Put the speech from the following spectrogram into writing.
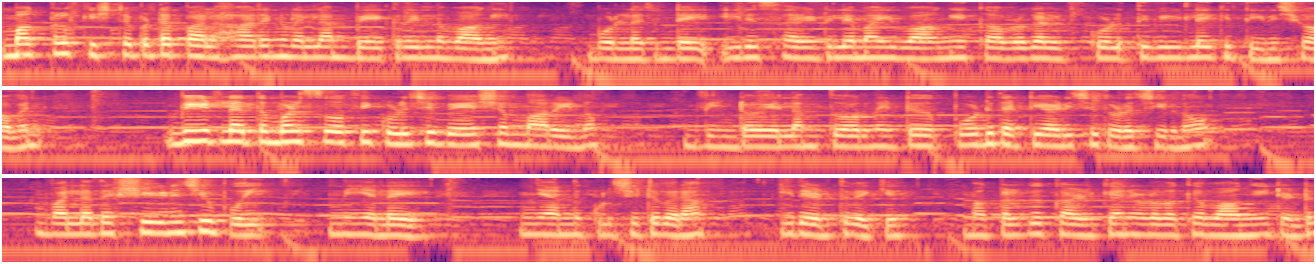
മക്കൾക്ക് ഇഷ്ടപ്പെട്ട പലഹാരങ്ങളെല്ലാം ബേക്കറിയിൽ നിന്ന് വാങ്ങി. ബുള്ളറ്റിന്റെ ഇരു സൈഡിലുമായി വാങ്ങിയ കവറുകൾ കൊളുത്തി വീട്ടിലേക്ക് തിരിച്ചു അവൻ. വീട്ടിലെത്തുമ്പോൾ സോഫി കുളിച്ച് വേഷം മാറിയിരുന്നു. വിൻഡോ എല്ലാം തുറന്നിട്ട് പൊടി തട്ടി അടിച്ചു തുടച്ചിരുന്നു. വല്ലാതെ ക്ഷീണിച്ചു പോയി. നീയല്ലേ ഞാൻ കുളിച്ചിട്ട് വരാം. ഇതെടുത്ത് വെക്ക്. മക്കൾക്ക് കഴിക്കാനുള്ളതൊക്കെ വാങ്ങിയിട്ടുണ്ട്.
